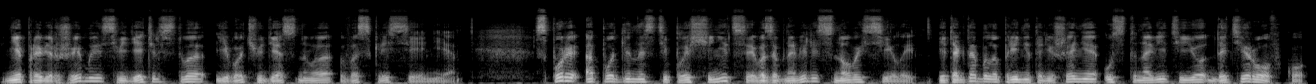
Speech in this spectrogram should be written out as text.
непровержимое свидетельство его чудесного воскресения. Споры о подлинности плащаницы возобновились с новой силой, и тогда было принято решение установить ее датировку,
